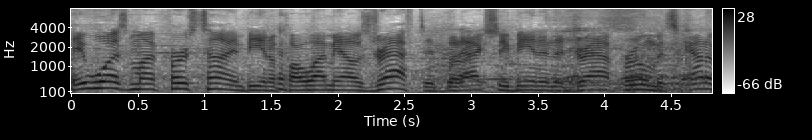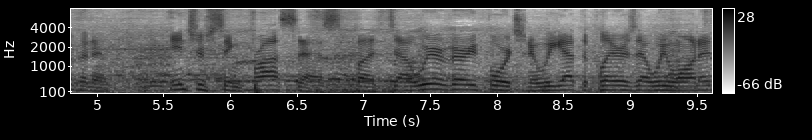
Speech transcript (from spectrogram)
It was my first time being a part. Well, I mean, I was drafted, but right. actually being in the draft room, it's kind of an interesting process. But uh, we were very fortunate. We got the players that we wanted,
